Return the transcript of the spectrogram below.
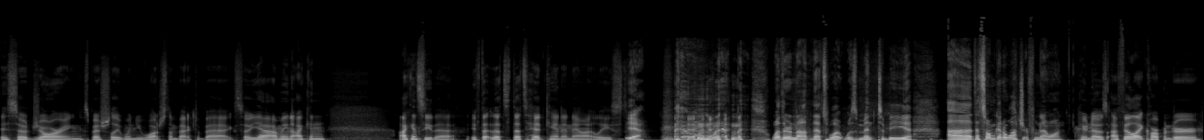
is so jarring, especially when you watch them back to back. So yeah, I mean I can I can see that. If that that's that's headcanon now at least. yeah. Whether or not that's what was meant to be, uh, that's how I'm going to watch it from now on. Who knows? I feel like Carpenter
